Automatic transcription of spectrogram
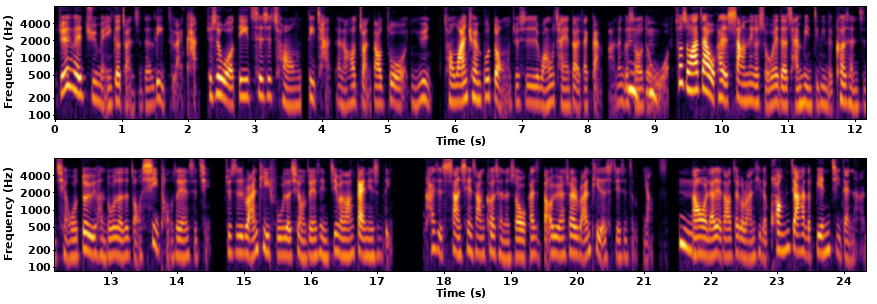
我觉得可以举每一个转职的例子来看，就是我第一次是从地产的，然后转到做营运，从完全不懂就是网络产业到底在干嘛，那个时候的我，说实话，在我开始上那个所谓的产品经理的课程之前，我对于很多的这种系统这件事情，就是软体服务的系统这件事情，基本上概念是零。开始上线上课程的时候，我开始到原来说软体的世界是怎么样子，嗯，然后我了解到这个软体的框架，它的边际在哪里。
